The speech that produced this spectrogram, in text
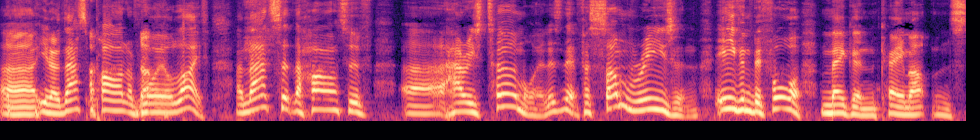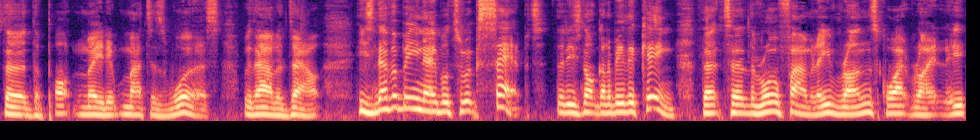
Uh, you know, that's part of royal life. And that's at the heart of uh, Harry's turmoil, isn't it? For some reason, even before Meghan came up and stirred the pot and made it matters worse, without a doubt, he's never been able to accept that he's not going to be the king, that uh, the royal family runs, quite rightly,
